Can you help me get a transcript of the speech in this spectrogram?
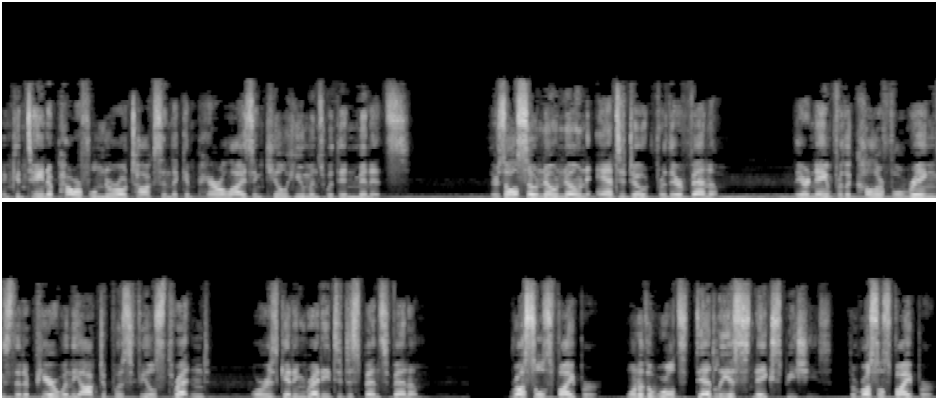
and contain a powerful neurotoxin that can paralyze and kill humans within minutes. There's also no known antidote for their venom. They are named for the colorful rings that appear when the octopus feels threatened or is getting ready to dispense venom. Russell's viper, one of the world's deadliest snake species, the Russell's viper,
